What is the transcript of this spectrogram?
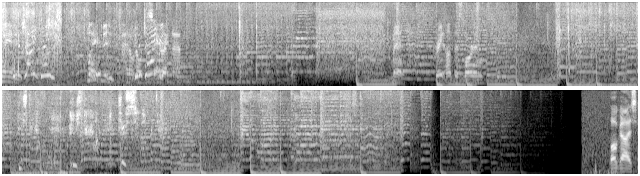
Landon. giant, dude. Landon. I don't know what to say right now. Man, great hunt this morning. He's down. He's down. You son of a. Well, guys,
